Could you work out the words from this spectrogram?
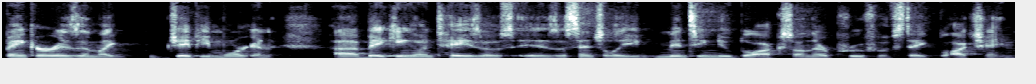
banker as in like J.P. Morgan. Uh, baking on Tezos is essentially minting new blocks on their proof of stake blockchain.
